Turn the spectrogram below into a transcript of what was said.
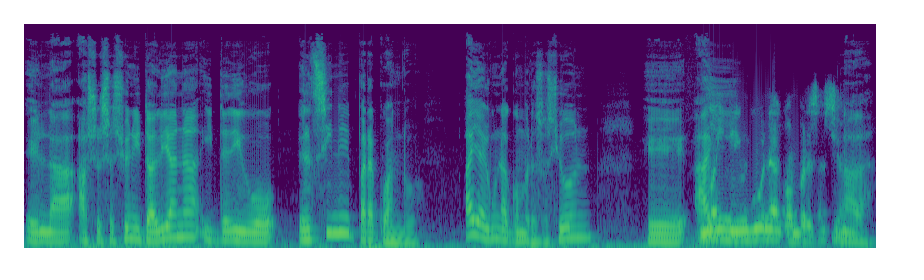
en la Asociación Italiana y te digo, ¿el cine para cuándo? ¿Hay alguna conversación? Eh, ¿hay... No hay ninguna conversación. Nada.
